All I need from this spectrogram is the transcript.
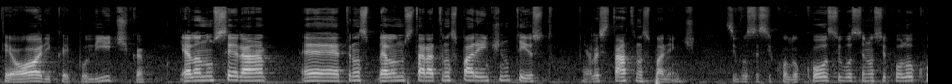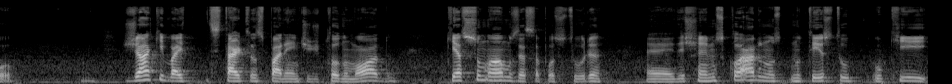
teórica e política, ela não será, é, trans, ela não estará transparente no texto. Ela está transparente. Se você se colocou, se você não se colocou. Já que vai estar transparente de todo modo, que assumamos essa postura, é, deixemos claro no, no texto o que,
